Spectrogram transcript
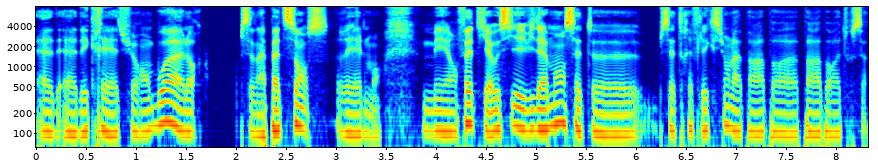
à, des créatures en bois alors ça n'a pas de sens réellement. Mais en fait, il y a aussi évidemment cette, euh, cette réflexion là par rapport à, par rapport à tout ça.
